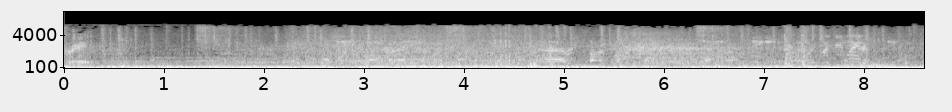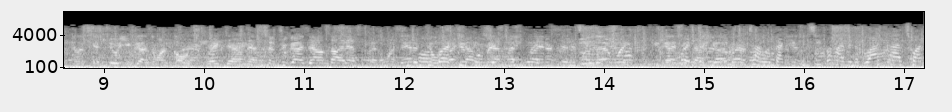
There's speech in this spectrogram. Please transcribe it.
Great. Guys. Want to go straight down there. Send two guys outside later. That way, you guys go you can see behind me the black clad SWAT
